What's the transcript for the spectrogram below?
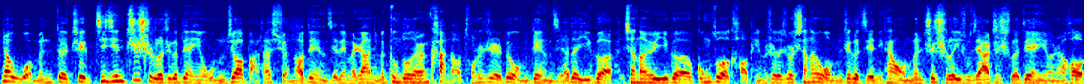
那我们的这基金支持了这个电影，我们就要把它选到电影节里面，让你们更多的人看到。同时，这是对我们电影节的一个相当于一个工作考评似的，就是相当于我们这个节，你看我们支持了艺术家，支持了电影，然后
